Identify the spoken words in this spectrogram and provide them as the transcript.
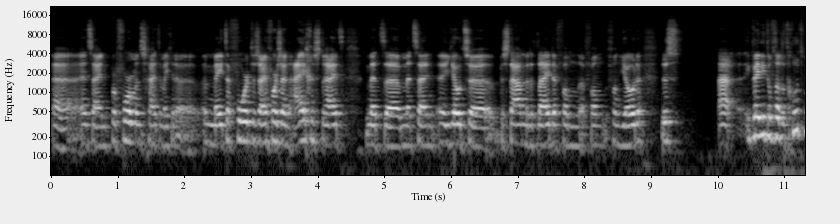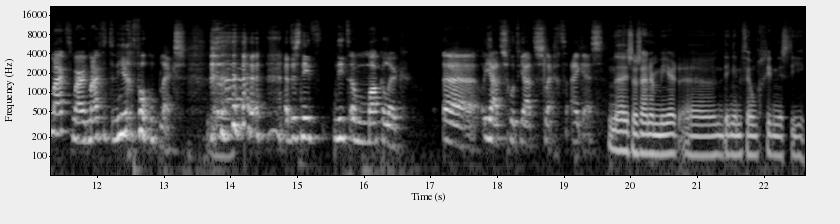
Uh, en zijn performance schijnt een beetje een, een, metafoor te zijn voor zijn eigen strijd met, uh, met zijn uh, Joodse bestaan, met het lijden van, van, van Joden. Dus ik weet niet of dat het goed maakt, maar het maakt het in ieder geval complex. het is niet, niet een makkelijk. ja, het is goed, ja, het is slecht, I guess. Nee, zo zijn er meer dingen in de filmgeschiedenis die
